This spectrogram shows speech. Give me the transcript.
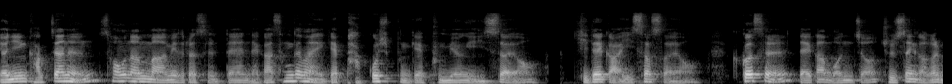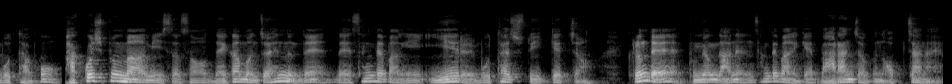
연인 각자는 서운한 마음이 들었을 때 내가 상대방에게 받고 싶은 게 분명히 있어요. 기대가 있었어요. 그것을 내가 먼저 줄 생각을 못하고 받고 싶은 마음이 있어서 내가 먼저 했는데 내 상대방이 이해를 못할 수도 있겠죠. 그런데 분명 나는 상대방에게 말한 적은 없잖아요.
